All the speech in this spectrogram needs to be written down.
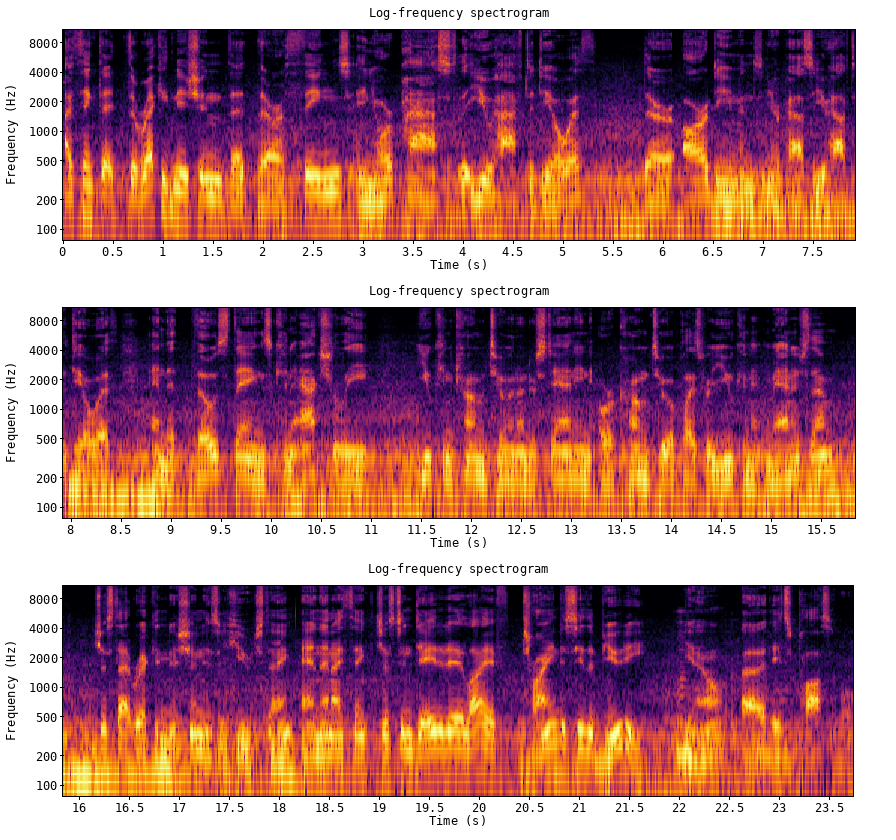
I think that the recognition that there are things in your past that you have to deal with, there are demons in your past that you have to deal with, and that those things can actually, you can come to an understanding or come to a place where you can manage them. Just that recognition is a huge thing. And then I think just in day to day life, trying to see the beauty, you know, uh, it's possible.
